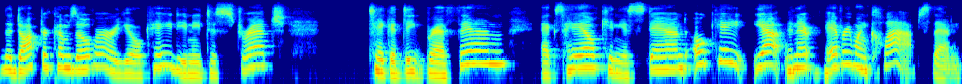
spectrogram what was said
the doctor comes over. Are you okay? Do you need to stretch? Take a deep breath in, exhale. Can you stand? Okay. Yeah. And mm-hmm. everyone claps then.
